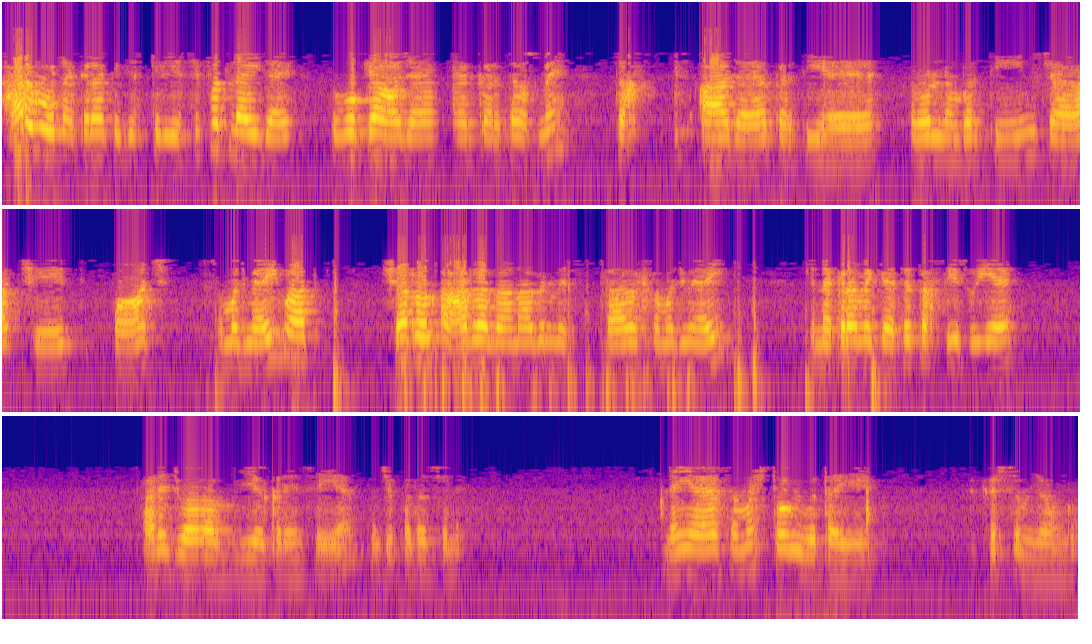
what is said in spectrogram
ہر وہ نکرا کہ جس کے لیے صفت لائی جائے تو وہ کیا ہو جایا کرتا ہے؟ اس میں تخصیص آ جایا کرتی ہے۔ رول نمبر تین، چار، چھ، پانچ، سمجھ میں آئی بات؟ شر بن میں سمجھ میں آئی کہ نکرا میں کیسے تخصیص ہوئی ہے؟ سارے جواب دیا کریں، صحیح ہے؟ مجھے پتہ چلے۔ نہیں آیا سمجھ تو بھی بتائیے پھر سمجھاؤں گا۔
